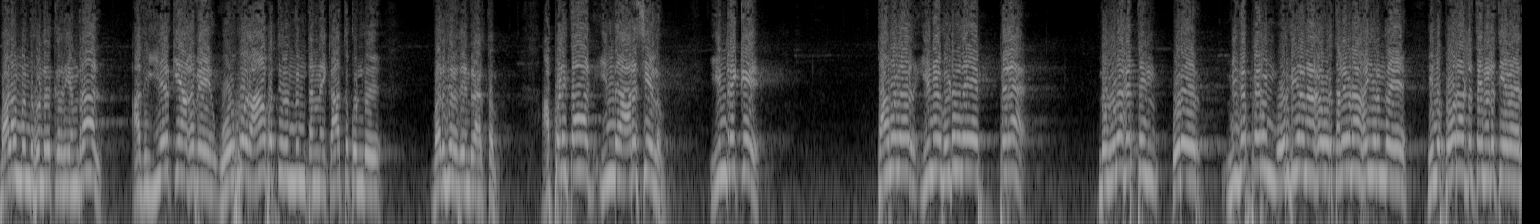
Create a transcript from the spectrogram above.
பலம் வந்து கொண்டிருக்கிறது என்றால் அது இயற்கையாகவே ஒவ்வொரு ஆபத்திலிருந்தும் தன்னை காத்துக்கொண்டு வருகிறது என்று அர்த்தம். அப்படித்தான் இந்த அரசியலும். இன்றைக்கு தமிழர் இன விடுதலையை பெற இந்த உலகத்தின் ஒரு மிக பெரும் ஒரு வீரனாக ஒரு தலைவனாக இருந்து இந்த போராட்டத்தை நடத்தியவர்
